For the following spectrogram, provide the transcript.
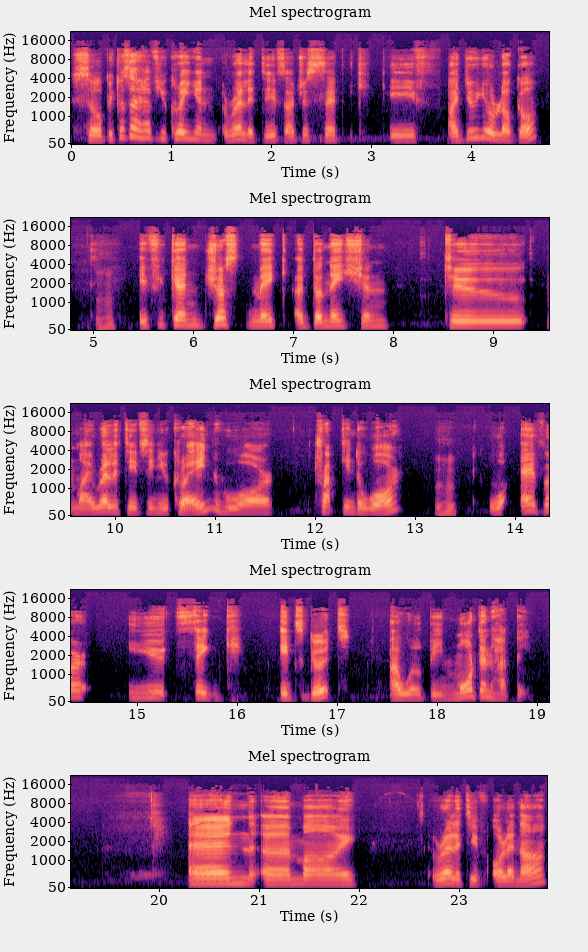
So because I have Ukrainian relatives, I just said if I do your logo, Mhm. if you can just make a donation to my relatives in Ukraine who are trapped in the war, Mhm. whatever you think it's good, I will be more than happy. And uh, my relative Olena,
